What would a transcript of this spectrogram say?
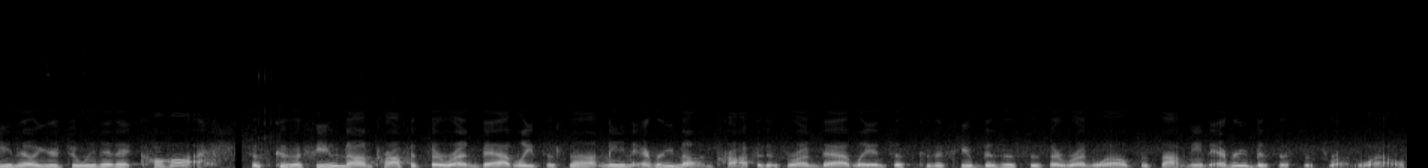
you know, you're doing it at cost. Just because a few nonprofits are run badly does not mean every nonprofit is run badly, and just because a few businesses are run well does not mean every business is run well.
